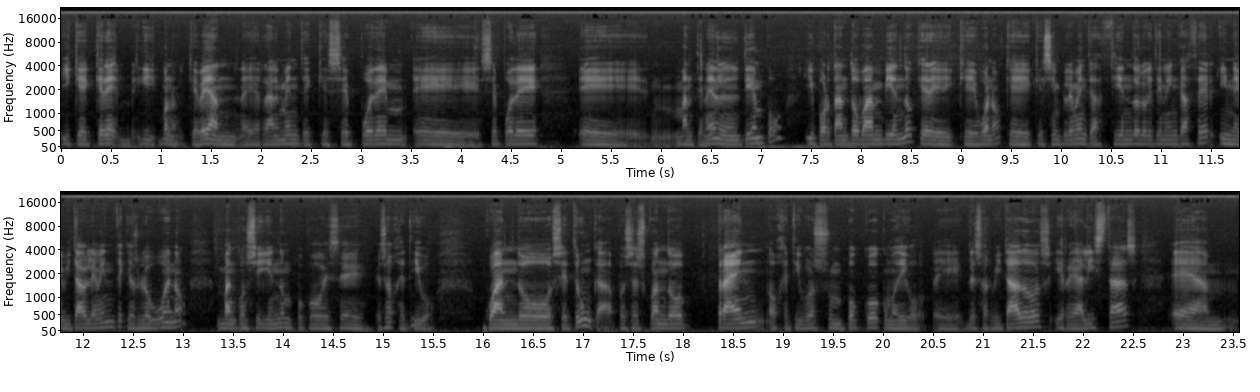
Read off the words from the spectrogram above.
y que cre bueno que vean eh, realmente que se pueden eh, se puede mantener en el tiempo y por tanto van viendo que, que bueno que, que, simplemente haciendo lo que tienen que hacer inevitablemente que es lo bueno van consiguiendo un poco ese, ese objetivo. Cuando se trunca pues es cuando traen objetivos un poco, como digo, eh, desorbitados, irrealistas, em,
